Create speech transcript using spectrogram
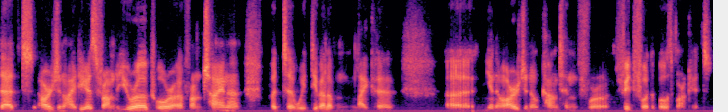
that original ideas from Europe or uh, from China, but uh, we develop like a uh, you know original content for fit for the both markets.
